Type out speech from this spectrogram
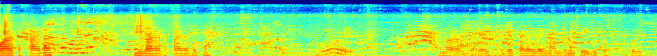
বারোটা পায়রা। এই বারোটা পায়রা দেখো। এই হাইটের পায়রাগুলো নামলো নিচে এই দুটো, উপরে দুটো।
